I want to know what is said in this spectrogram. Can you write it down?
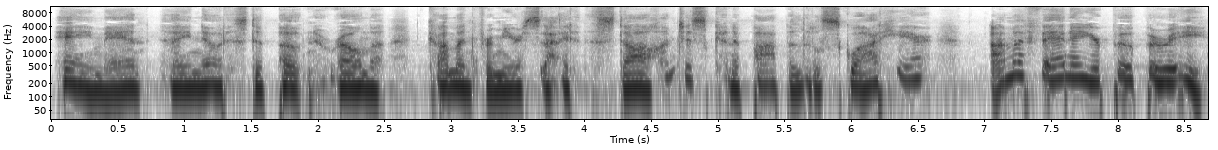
Hey, man, I noticed a potent aroma coming from your side of the stall. I'm just gonna pop a little squat here. I'm a fan of your poopery.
